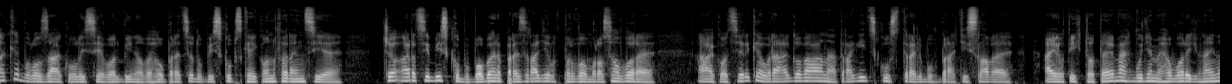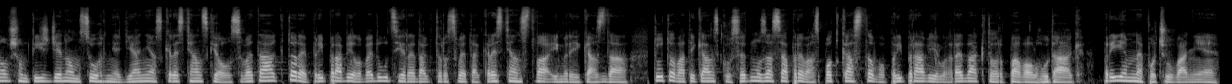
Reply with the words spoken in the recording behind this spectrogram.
Aké bolo zákulisie voľby nového predsedu biskupskej konferencie? Čo arcibiskup Bober prezradil v prvom rozhovore? A ako cirkev reagovala na tragickú streľbu v Bratislave? Aj o týchto témach budeme hovoriť v najnovšom týždennom súhrne diania z kresťanského sveta, ktoré pripravil vedúci redaktor sveta kresťanstva Imri Gazda. Túto vatikánsku sedmu zasa pre vás podcastovo pripravil redaktor Pavol Hudák. Príjemné počúvanie.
